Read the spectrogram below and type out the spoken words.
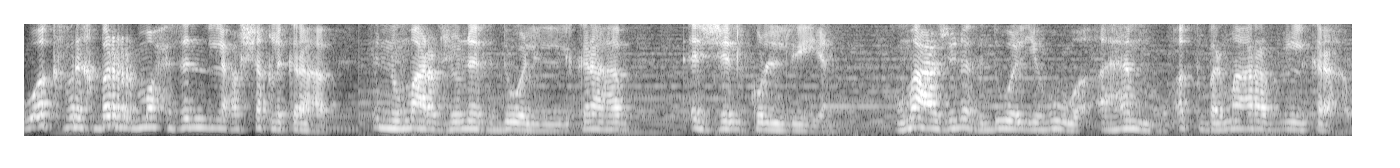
وأكثر خبر محزن لعشاق الكراهب إنه معرض جنيف الدولي للكراهب تأجل كليا. ومعرض جنيف الدولي هو أهم وأكبر معرض للكراهب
